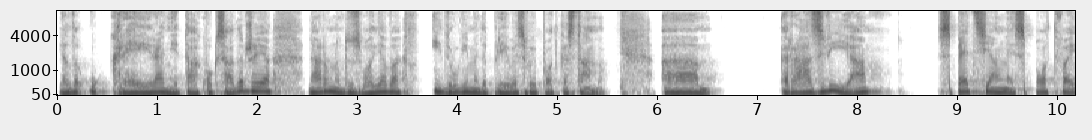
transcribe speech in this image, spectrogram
jel da, u kreiranje takvog sadržaja, naravno dozvoljava i drugima da prijeve svoj podcast tamo. Um, razvija specijalne Spotify,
